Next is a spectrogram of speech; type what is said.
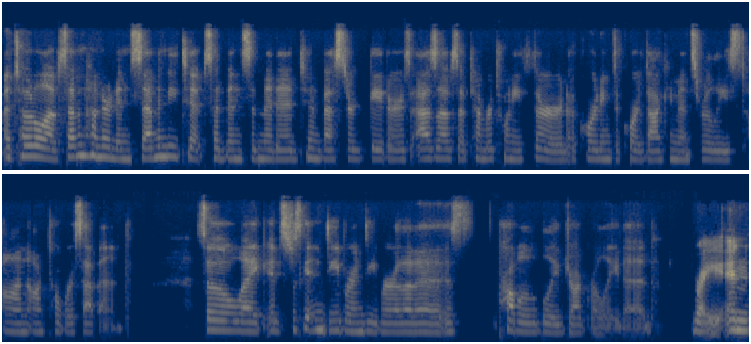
A total of 770 tips had been submitted to investigators as of September 23rd, according to court documents released on October 7th. So, like, it's just getting deeper and deeper that it is probably drug related. Right. And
